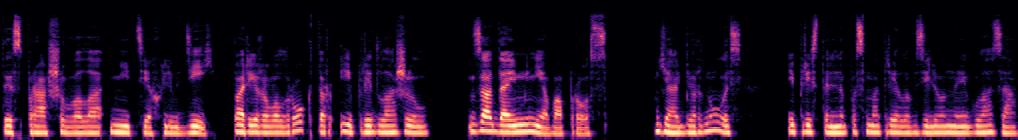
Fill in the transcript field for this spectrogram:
«Ты спрашивала не тех людей», — парировал Роктор и предложил. «Задай мне вопрос». Я обернулась и пристально посмотрела в зеленые глаза.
